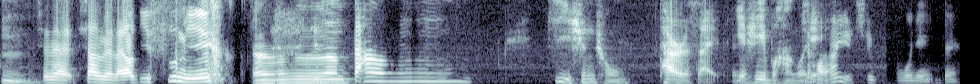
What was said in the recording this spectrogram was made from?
嗯。现在下面来到第四名。当当。寄生虫，Parasite，也是一部韩国电影。好像也是一部韩国电影，对。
